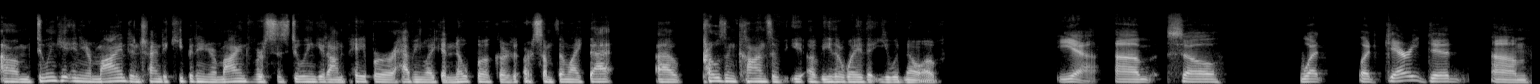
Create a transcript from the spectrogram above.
Um, doing it in your mind and trying to keep it in your mind versus doing it on paper or having like a notebook or, or something like that. Uh, pros and cons of, of either way that you would know of. Yeah. Um, so what what Gary did um,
